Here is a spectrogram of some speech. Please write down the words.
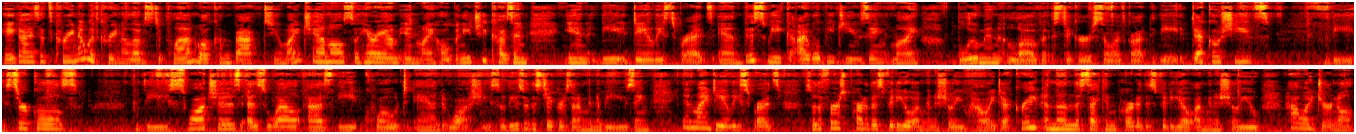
Hey guys, it's Karyna with Karyna Loves to Plan. Welcome back to my channel. So here I am in my Hobonichi Cousin in the daily spreads. And this week I will be using my Bloomin' Love stickers. So I've got the deco sheets, the circles, the swatches, as well as the quote and washi. So these are the stickers that I'm gonna be using in my daily spreads. So the first part of this video, I'm gonna show you how I decorate. And then the second part of this video, I'm gonna show you how I journal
